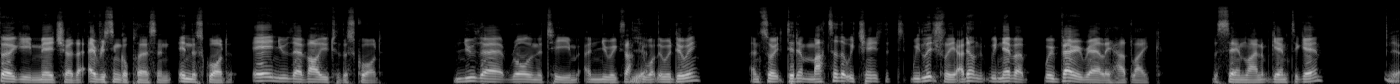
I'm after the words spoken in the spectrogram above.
Fergie made sure that every single person in the squad a knew their value to the squad, knew their role in the team, and knew exactly Yeah. what they were doing. And so it didn't matter that we changed the. T- we literally, I don't. We never. We very rarely had like the same lineup game to game. Yeah.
